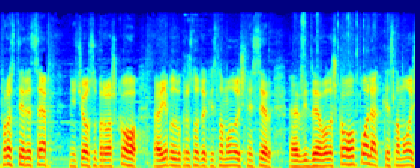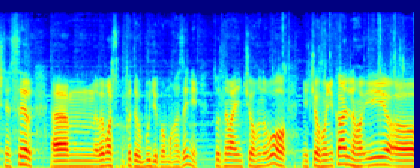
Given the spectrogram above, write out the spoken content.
простий рецепт, нічого суперважкого. Е, я буду використовувати кисломолочний сир е, від е, волошкового поля. Кисломолочний сир ем, ви можете купити в будь-якому магазині. Тут немає нічого нового, нічого унікального. І е,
